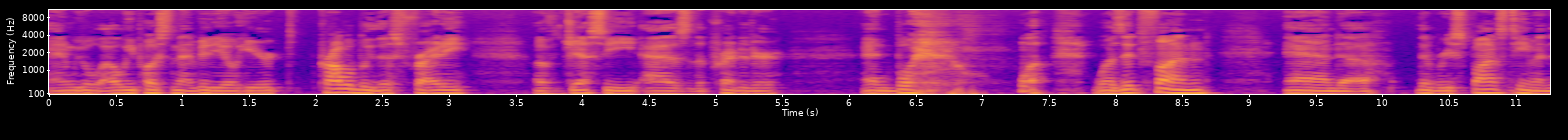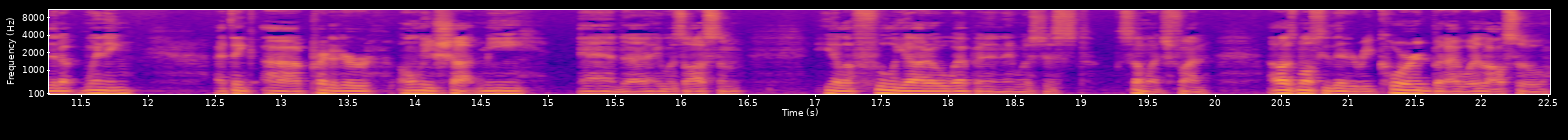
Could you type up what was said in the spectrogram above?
and we will I'll be posting that video here probably this Friday of Jesse as the Predator, and boy, was it fun! And uh, the response team ended up winning. I think uh, Predator only shot me, and uh, it was awesome. He had a fully auto weapon, and it was just so much fun. I was mostly there to record, but I was also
